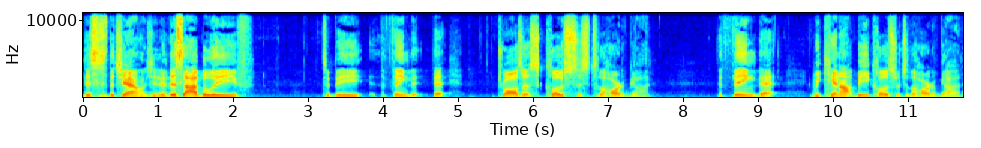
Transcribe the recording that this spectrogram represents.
This is the challenge. And this, I believe, to be the thing that, that draws us closest to the heart of God the thing that we cannot be closer to the heart of God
